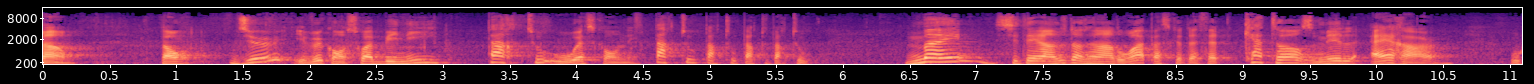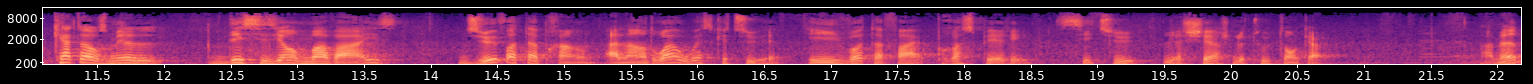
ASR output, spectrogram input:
âme. Donc, Dieu, il veut qu'on soit béni partout où est-ce qu'on est. Partout, partout, partout, partout. Même si tu es rendu dans un endroit parce que tu as fait 14 000 erreurs ou 14 000 décisions mauvaises, Dieu va te prendre à l'endroit où est-ce que tu es et il va te faire prospérer si tu le cherches de tout ton cœur. Amen.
